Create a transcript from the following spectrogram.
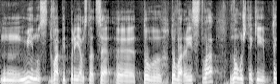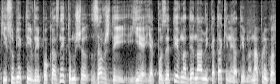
мінус два підприємства це е, товариства. Знову ж таки, такий суб'єктивний показник, тому що завжди є як позитивна динаміка, так і негативна. Наприклад,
